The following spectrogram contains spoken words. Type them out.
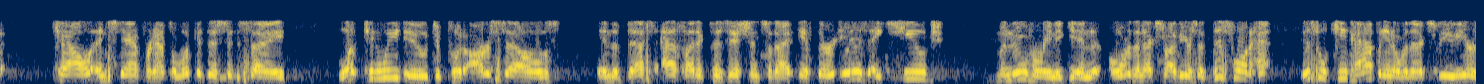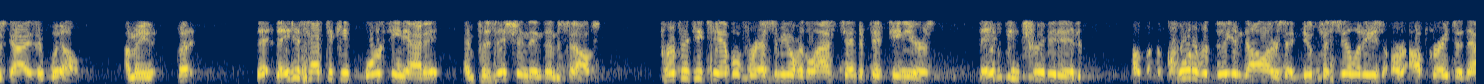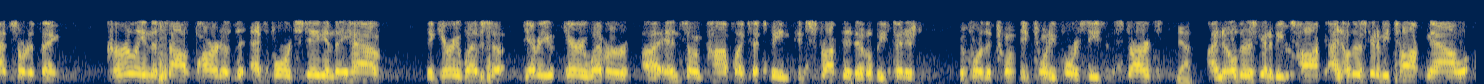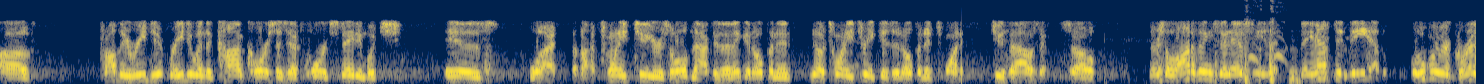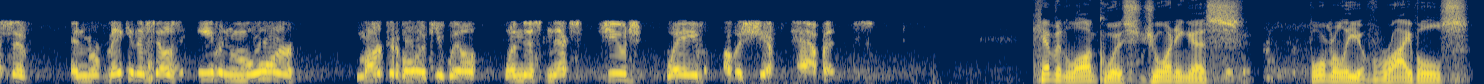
Cal, and Stanford have to look at this and say, what can we do to put ourselves in the best athletic position so that if there is a huge maneuvering again over the next five years, this won't ha- this will keep happening over the next few years, guys. It will. I mean, but they, they just have to keep working at it and positioning themselves. Perfect example for SMU over the last 10 to 15 years. They've contributed a quarter of a billion dollars in new facilities or upgrades and that sort of thing. Currently, in the south part of the, at Ford Stadium, they have the Gary, Webb's, Gary, Gary Weber uh, end zone complex that's being constructed. It'll be finished before the 2024 season starts. Yeah. I know there's going to be talk. I know there's going to be talk now of probably redo, redoing the concourses at Ford Stadium, which is what about 22 years old now because I think it opened in no 23 because it opened in 20 2000. So there's a lot of things that SC they have to be uber aggressive and making themselves even more marketable, if you will, when this next huge wave of a shift happens. Kevin Lonnquist joining us, formerly of Rivals.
